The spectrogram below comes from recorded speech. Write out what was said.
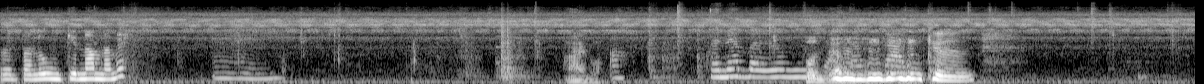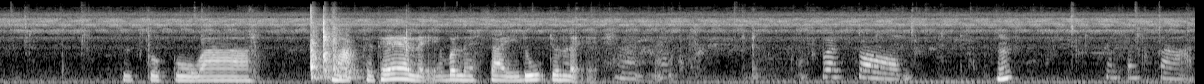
เอินปลาลุงกินน้ำนะไหมอายบ่ให้ได้ไปโรงเรียนพุ่นแล้วคือสุดโกโกว่าหมักแท้ๆแหละเบนเลยใส่ดุจนแหละประสอบฮะมันประสาน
